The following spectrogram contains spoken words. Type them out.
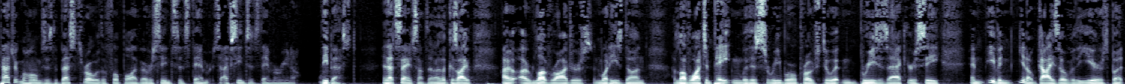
Patrick Mahomes is the best thrower of the football I've ever seen since Dan. I've seen since Dan Marino, the best, and that's saying something. Because I, I, I love Rodgers and what he's done. I love watching Peyton with his cerebral approach to it and Brees's accuracy, and even you know guys over the years. But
